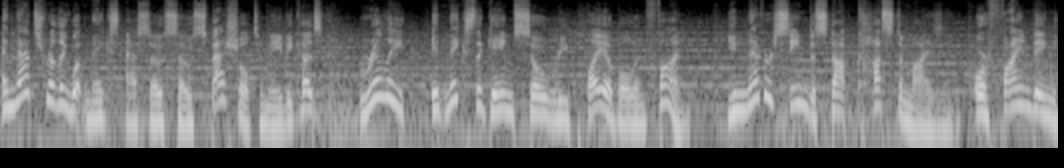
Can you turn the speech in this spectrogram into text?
And that's really what makes ESO so special to me because really, it makes the game so replayable and fun. You never seem to stop customizing or finding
